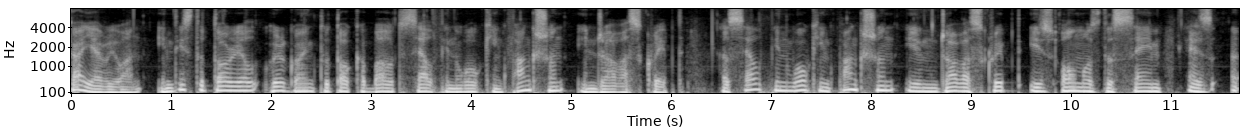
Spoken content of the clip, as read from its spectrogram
Hi everyone, in this tutorial we're going to talk about self-invoking function in JavaScript. A self-invoking function in JavaScript is almost the same as a,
